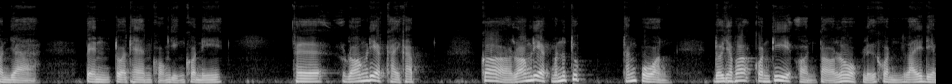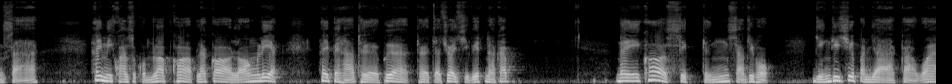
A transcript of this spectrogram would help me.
ปัญญา เป็นตัวแทนของหญิงคนนี้ เธอร้องเรียกใครครับ ก็ร้องเรียกมนุษย์ทุกทั้งปวง โดยเฉพาะคนที่อ่อนต่อโลกหรือคนไร้เดียงสา ให้มีความสุขุมรอบคอบ แล้วก็ร้องเรียกให้ไปหาเธอเพื่อเธอจะช่วยชีวิตนะครับ ในข้อ 10ถึง36 หญิงที่ชื่อปัญญากล่าวว่า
